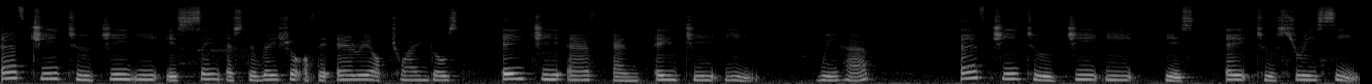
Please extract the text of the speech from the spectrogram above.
FG to GE is same as the ratio of the area of triangles AGF and AGE, we have FG to GE is 8 to 3C.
